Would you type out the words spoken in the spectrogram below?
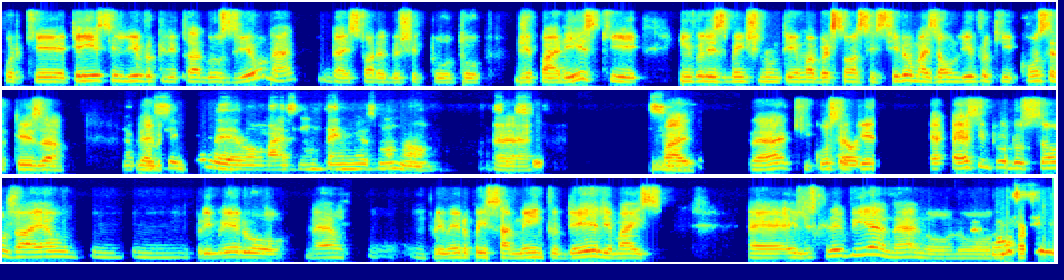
porque tem esse livro que ele traduziu, né, da história do Instituto de Paris, que infelizmente não tem uma versão acessível, mas é um livro que com certeza... Eu deve... consegui lê-lo, mas não tem mesmo não. É, mas, né, que com certeza... É, essa introdução já é um, um, um primeiro, né, um, um, primeiro pensamento dele, mas é, ele escrevia, né, no, no... Esse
